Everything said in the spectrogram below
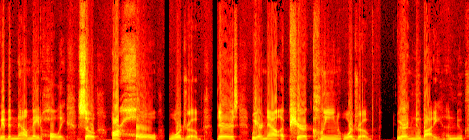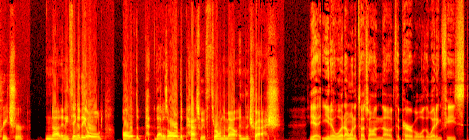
We have been now made holy. So our whole wardrobe, there's we are now a pure, clean wardrobe. We are a new body, a new creature, not anything of the old. All of the that is all of the past. We have thrown them out in the trash. Yeah, you know what? I want to touch on uh, the parable of the wedding feast,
